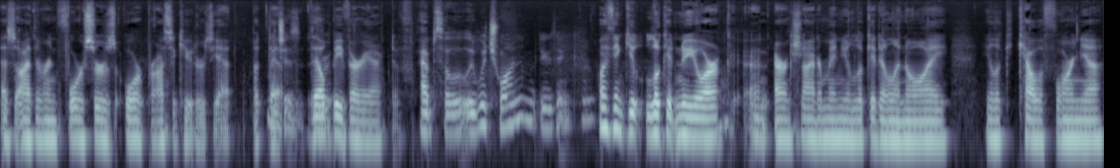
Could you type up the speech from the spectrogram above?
as either enforcers or prosecutors yet, but that- is- they'll be very active. Absolutely. Which one do you think? Well, I think you look at New York and Eric Schneiderman, you look at Illinois, you look at California.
